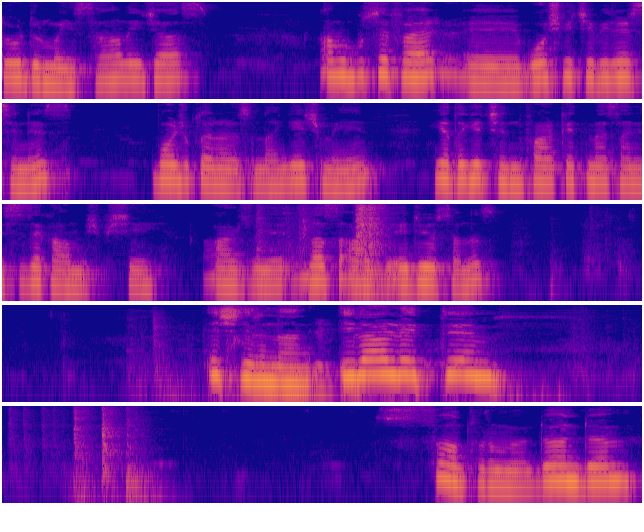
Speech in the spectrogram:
durdurmayı sağlayacağız. Ama bu sefer e, boş geçebilirsiniz. Boncukların arasından geçmeyin. Ya da geçin fark etmez hani size kalmış bir şey. Arzuya nasıl arzu ediyorsanız. İçlerinden ilerlettim. Son turumu döndüm.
